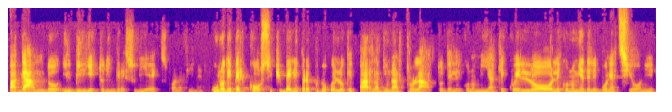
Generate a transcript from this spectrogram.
pagando il biglietto d'ingresso di Expo alla fine. Uno dei percorsi più belli però è proprio quello che parla di un altro lato dell'economia, che è quello, l'economia delle buone azioni.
